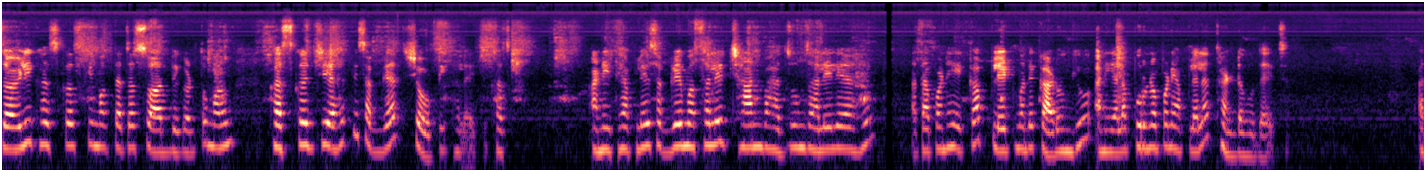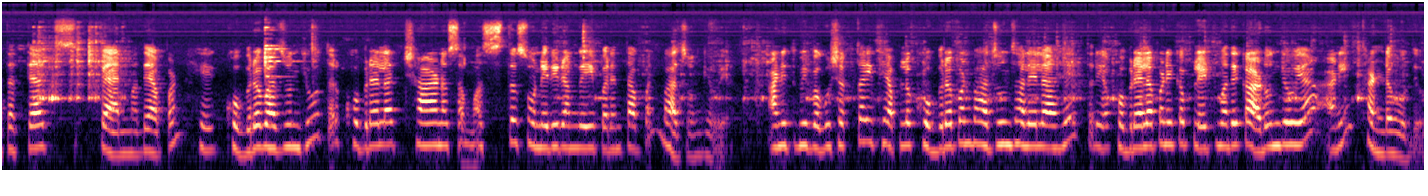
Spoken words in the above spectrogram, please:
जळली खसखस की मग त्याचा स्वाद बिघडतो. म्हणून खसखस जी आहे ती सगळ्यात शेवटी घालायची खस आणि इथे आपले सगळे मसाले छान भाजून झालेले आहेत आता आपण हे एका प्लेटमध्ये काढून घेऊ आणि याला पूर्णपणे आपल्याला थंड होऊ द्यायचं. आता त्याच पॅनमध्ये आपण हे खोबरं भाजून घेऊ. तर खोबऱ्याला छान असं मस्त सोनेरी रंग येईपर्यंत आपण भाजून घेऊया. आणि तुम्ही बघू शकता इथे आपलं खोबरं पण भाजून झालेलं आहे. तर या खोबऱ्याला पण एका प्लेटमध्ये काढून घेऊया आणि थंड होऊ देऊ.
